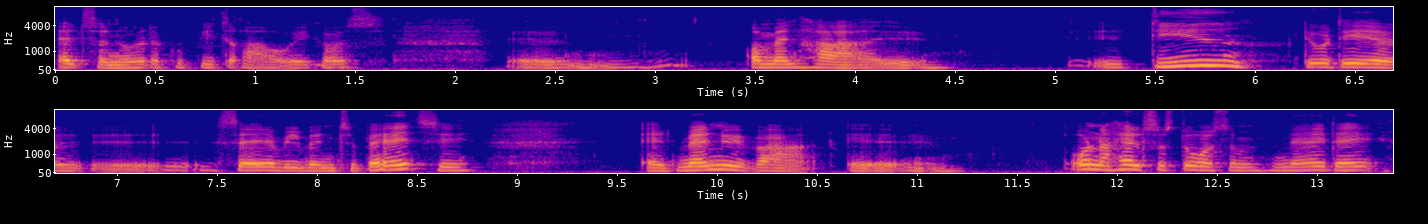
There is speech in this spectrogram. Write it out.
alt sådan noget, der kunne bidrage. Ikke også? Øh, Øh, og man har øh, øh, diget, det var det, jeg øh, sagde, jeg ville vende tilbage til, at Manø var øh, under halvt så stor, som den er i dag.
